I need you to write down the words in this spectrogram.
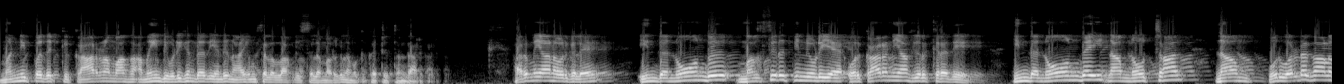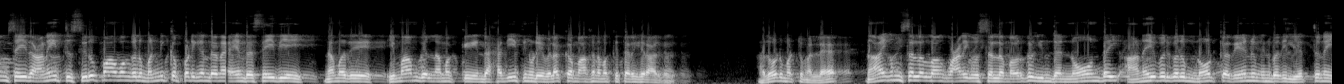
மன்னிப்பதற்கு காரணமாக அமைந்து விடுகின்றது என்று நாயகம் ஸல்லல்லாஹு அலிஸ்லாம் அவர்கள் நமக்கு கற்றுத் தந்தார்கள் அருமையானவர்களே இந்த நோன்பு மக்சிரத்தினுடைய ஒரு காரணியாக இருக்கிறது. இந்த நோன்பை நாம் நோற்றால் நாம் ஒரு வருட காலம் செய்த அனைத்து சிறு பாவங்களும் மன்னிக்கப்படுகின்றன என்ற செய்தியை நமது இமாம்கள் நமக்கு இந்த ஹதீத்தினுடைய விளக்கமாக நமக்கு தருகிறார்கள். அதோடு மட்டுமல்ல நாயகம் ஸல்லல்லாஹு அலைஹி செல்லம் அவர்கள் இந்த நோன்பை அனைவர்களும் நோக்க வேண்டும் என்பதில் எத்தனை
